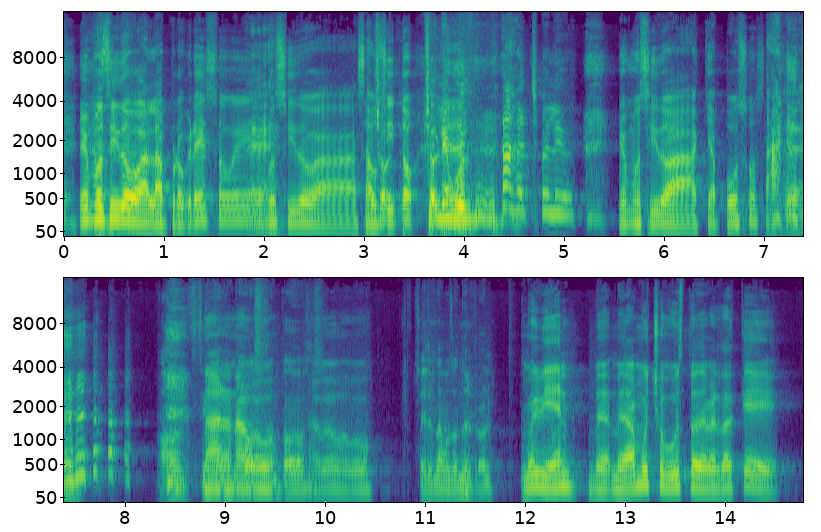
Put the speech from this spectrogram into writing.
Hemos ido a La Progreso, güey. Eh. Hemos ido a Saucito. Cho- Chollywood. Eh, Chollywood. Hemos ido a, aquí a Pozos. Eh. No, sí, no, no, todos, huevo, todos. a huevo, a huevo. Pues ahí les damos dando el rol. Muy bien, me, me da mucho gusto, de verdad que,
